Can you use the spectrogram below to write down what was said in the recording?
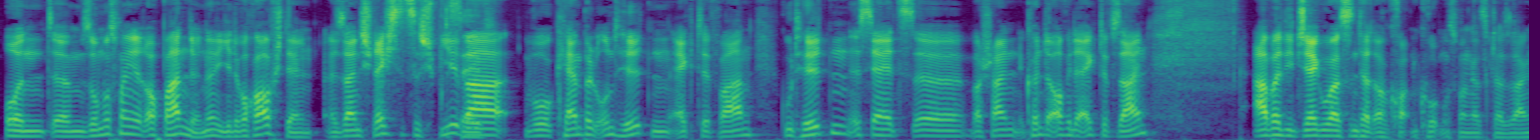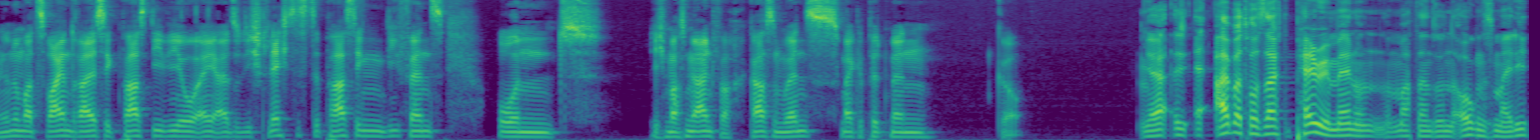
Und ähm, so muss man ihn halt auch behandeln, ne? jede Woche aufstellen. Also sein schlechtestes Spiel Safe. war, wo Campbell und Hilton active waren. Gut, Hilton ist ja jetzt äh, wahrscheinlich, könnte auch wieder active sein. Aber die Jaguars sind halt auch Grottenkot, muss man ganz klar sagen. Ne? Nummer 32 Pass DVOA, also die schlechteste Passing Defense. Und ich mach's mir einfach. Carson Wentz, Michael Pittman. Ja, äh, Albatros sagt Perryman und macht dann so einen Augensmiley.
